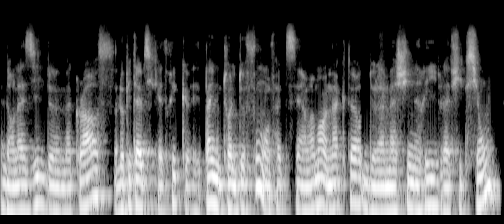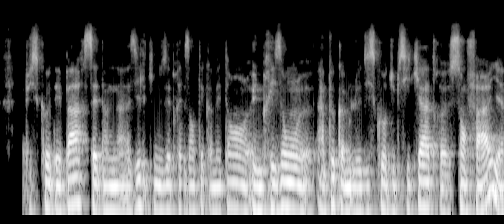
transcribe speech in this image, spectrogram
Dans l'asile de McGrath, l'hôpital psychiatrique n'est pas une toile de fond, en fait, c'est vraiment un acteur de la machinerie de la fiction, puisqu'au départ, c'est un asile qui nous est présenté comme étant une prison euh, un peu comme le discours du psychiatre sans faille,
